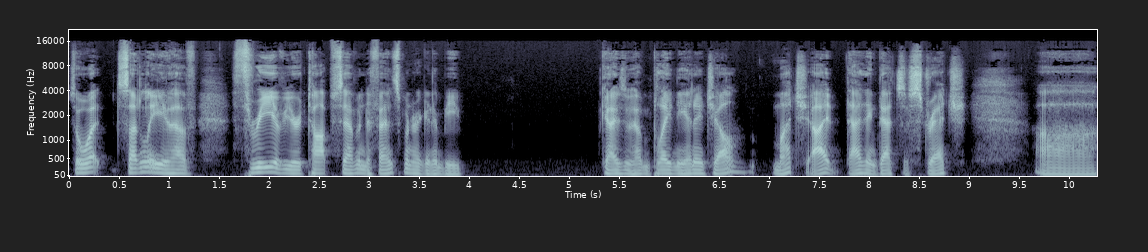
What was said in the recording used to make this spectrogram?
So what? Suddenly you have three of your top seven defensemen are going to be guys who haven't played in the NHL much. I I think that's a stretch. Uh,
